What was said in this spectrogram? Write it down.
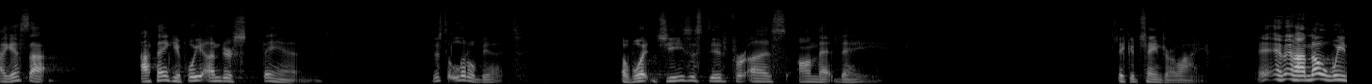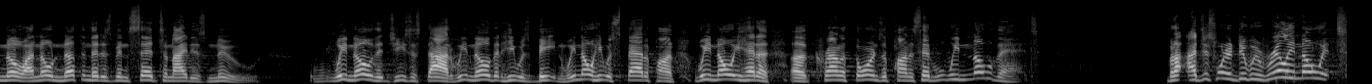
I guess I, I think if we understand just a little bit of what Jesus did for us on that day, it could change our life. And, and I know we know, I know nothing that has been said tonight is new. We know that Jesus died. We know that he was beaten. We know he was spat upon. We know he had a, a crown of thorns upon his head. We know that. But I just wonder do we really know it?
